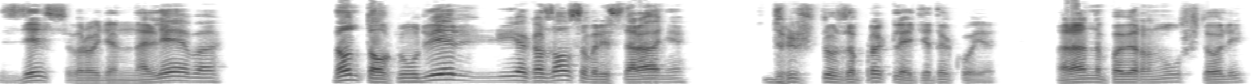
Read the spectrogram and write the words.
здесь вроде налево. Он толкнул дверь и оказался в ресторане. Да что за проклятие такое? Рано повернул, что ли?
